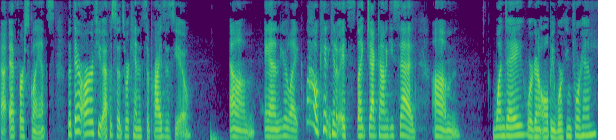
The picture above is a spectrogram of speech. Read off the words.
at first glance, but there are a few episodes where Kenneth surprises you. Um and you're like, "Wow, Ken, you know, it's like Jack Donaghy said, um one day we're going to all be working for him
